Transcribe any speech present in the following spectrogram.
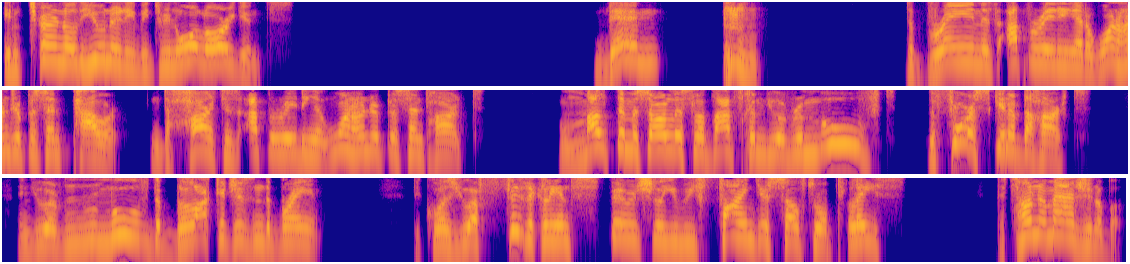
internal unity between all organs, then the brain is operating at a 100% power. And the heart is operating at 100% heart. You have removed the foreskin of the heart and you have removed the blockages in the brain because you have physically and spiritually refined yourself to a place that's unimaginable.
